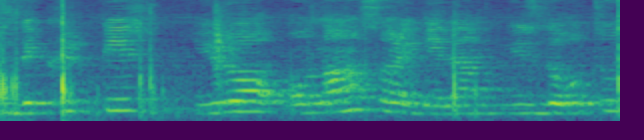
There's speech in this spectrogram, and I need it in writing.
yüzde 41, euro ondan sonra gelen yüzde 30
